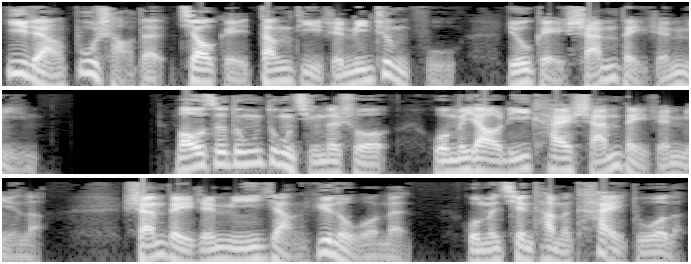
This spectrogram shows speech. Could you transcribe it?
一两不少的交给当地人民政府，留给陕北人民。毛泽东动情地说：“我们要离开陕北人民了，陕北人民养育了我们，我们欠他们太多了，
